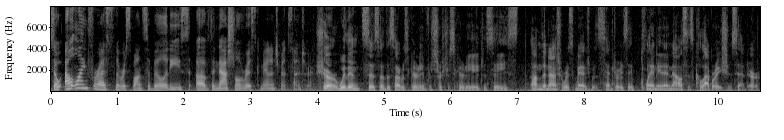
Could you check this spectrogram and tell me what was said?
So, outline for us the responsibilities of the National Risk Management Center. Sure. Within CISA, the Cybersecurity Infrastructure Security Agency, um, the National Risk Management Center is a planning analysis collaboration center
